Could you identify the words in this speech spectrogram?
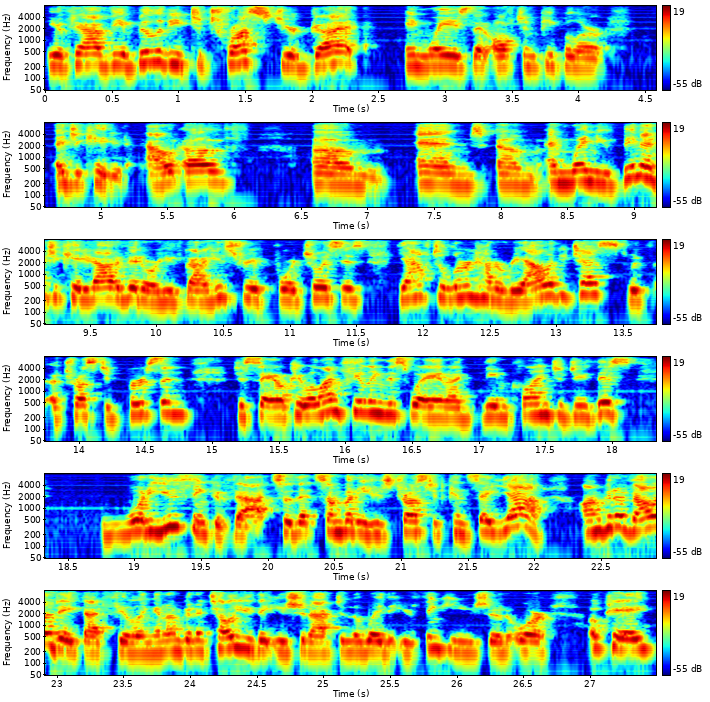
You have to have the ability to trust your gut in ways that often people are educated out of. Um, and um, and when you've been educated out of it or you've got a history of poor choices you have to learn how to reality test with a trusted person to say okay well i'm feeling this way and i'd be inclined to do this. What do you think of that? So that somebody who's trusted can say yeah i'm going to validate that feeling and i'm going to tell you that you should act in the way that you're thinking you should or okay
